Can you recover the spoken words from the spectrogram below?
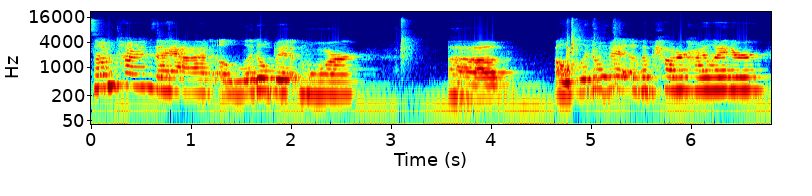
Sometimes I add a little bit more, uh, a little bit of a powder highlighter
